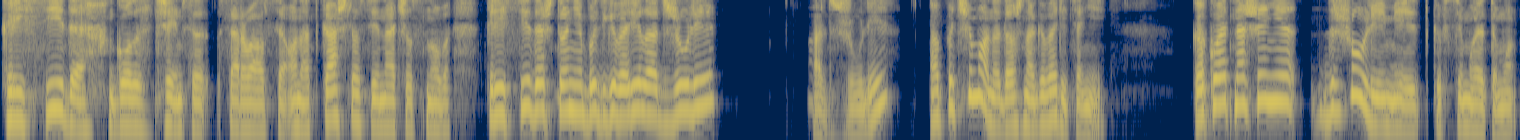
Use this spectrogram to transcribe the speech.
«Крисида!» — голос Джеймса сорвался. Он откашлялся и начал снова. «Крисида что-нибудь говорила о Джулии?» «О Джулии? А почему она должна говорить о ней?» «Какое отношение Джулия имеет ко всему этому?»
